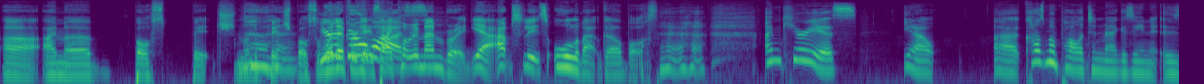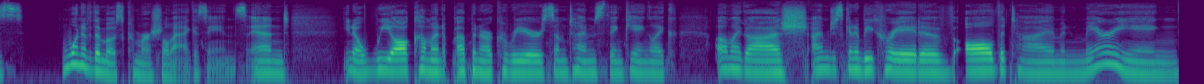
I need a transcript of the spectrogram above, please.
Uh, I'm a boss bitch, not a bitch boss, or whatever it is. I can't remember it. Yeah, absolutely. It's all about Girl Boss. I'm curious, you know, uh, Cosmopolitan magazine is one of the most commercial magazines. And, you know, we all come up in our careers sometimes thinking, like, oh my gosh, I'm just going to be creative all the time and marrying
